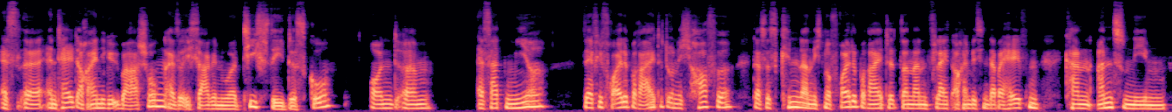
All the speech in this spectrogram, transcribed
es äh, enthält auch einige Überraschungen. Also ich sage nur Tiefsee-Disco. Und ähm, es hat mir sehr viel Freude bereitet und ich hoffe, dass es Kindern nicht nur Freude bereitet, sondern vielleicht auch ein bisschen dabei helfen kann, anzunehmen,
